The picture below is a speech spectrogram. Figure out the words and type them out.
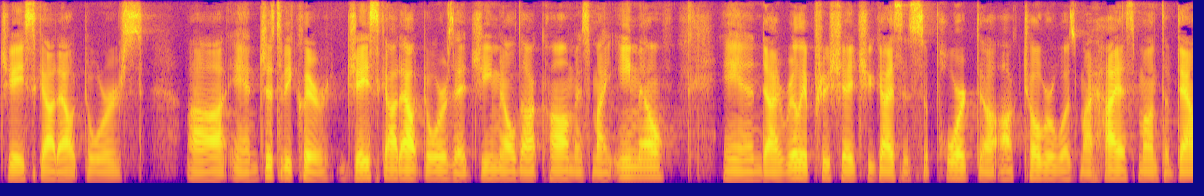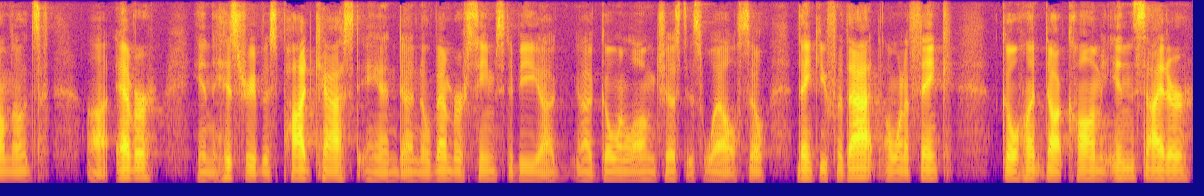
jscottoutdoors. Uh, and just to be clear, jscottoutdoors at gmail.com is my email. And I really appreciate you guys' support. Uh, October was my highest month of downloads uh, ever in the history of this podcast, and uh, November seems to be uh, uh, going along just as well. So thank you for that. I want to thank GoHunt.com Insider,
